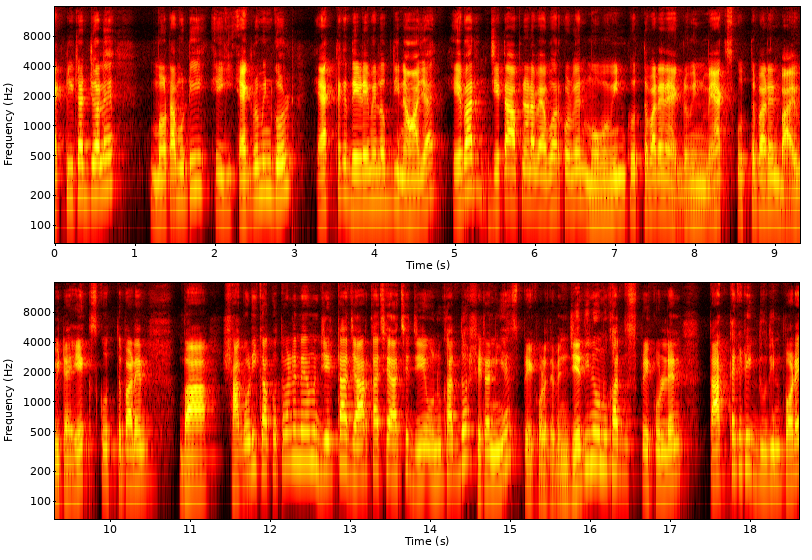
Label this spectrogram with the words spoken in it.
এক লিটার জলে মোটামুটি এই অ্যাগ্রোমিন গোল্ড এক থেকে দেড় এম এল অবধি নেওয়া যায়। এবার যেটা আপনারা ব্যবহার করবেন মোবোমিন করতে পারেন, অ্যাগ্রোমিন ম্যাক্স করতে পারেন, বায়োভিটা এক্স করতে পারেন, বা সাগরিকা করতে পারেন এবং যেটা যার কাছে আছে যে অনুখাদ্য সেটা নিয়ে স্প্রে করে দেবেন। যেদিন অনুখাদ্য স্প্রে করলেন, তার থেকে ঠিক দুদিন পরে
